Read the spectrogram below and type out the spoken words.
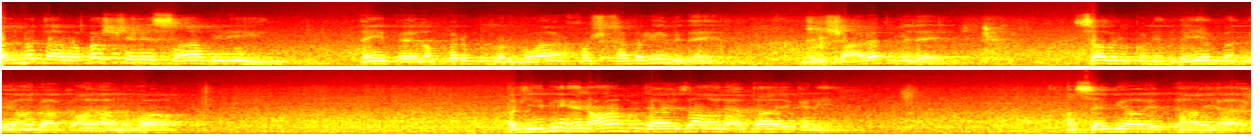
البتہ وبشر الصابرین تین پیغمبر بزرگوار خوش خبری بدے بشارت بدے صبر کنندے بندیان آیان ما عجیبی انعام جائزہ جائزان عطائے کنی اسمی آیت دہائی آئی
